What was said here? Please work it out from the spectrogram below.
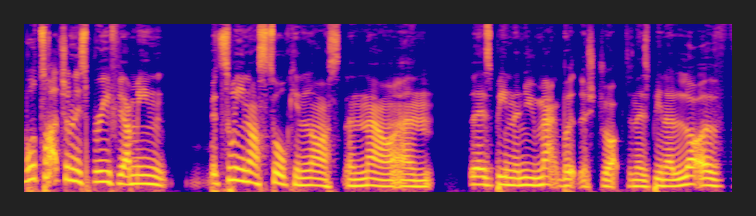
we'll touch on this briefly. I mean between us talking last and now um there's been a new macbook that's dropped and there's been a lot of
